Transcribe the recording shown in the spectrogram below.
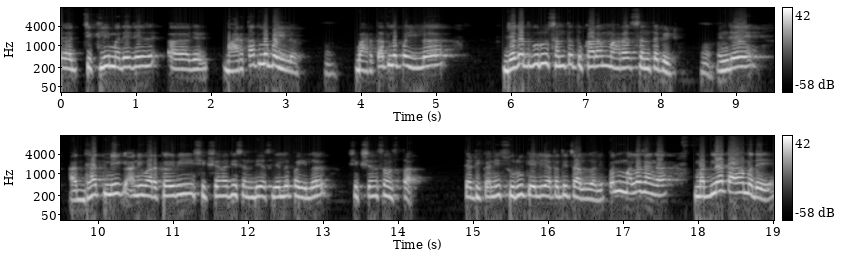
चिखलीमध्ये जे भारतातलं पहिलं. भारतातलं पहिलं जगद्गुरु संत तुकाराम महाराज संतपीठ. म्हणजे आध्यात्मिक आणि वारकरी शिक्षणाची संधी असलेलं पहिलं शिक्षण संस्था त्या ठिकाणी सुरू केली आता ती चालू झाली पण मला सांगा मधल्या काळामध्ये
